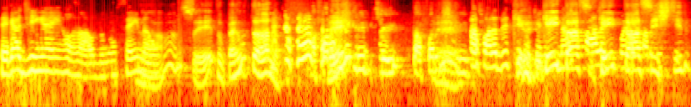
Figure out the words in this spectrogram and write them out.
Pegadinha, hein, Ronaldo? Não sei, não. Não, não sei, tô perguntando. Tá fora do Hein? script aí. Tá fora do É. script. Tá fora do Quem, script. quem tá, quem tá fora do assistindo,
